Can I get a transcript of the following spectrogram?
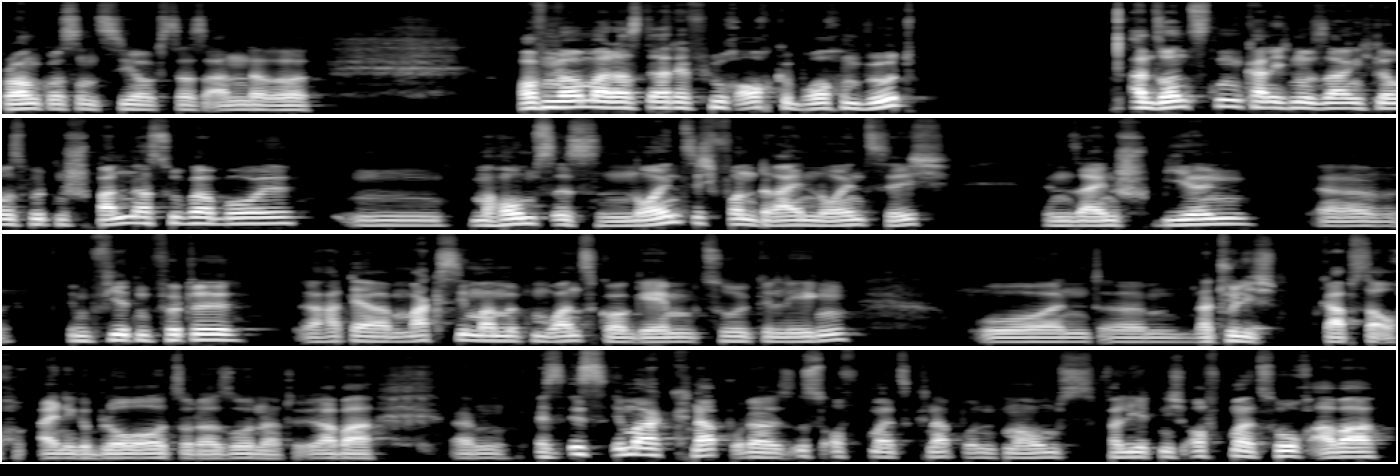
Broncos und Seahawks das andere. Hoffen wir mal, dass da der Fluch auch gebrochen wird. Ansonsten kann ich nur sagen, ich glaube, es wird ein spannender Super Bowl. Mm, Mahomes ist 90 von 93 in seinen Spielen. Äh, Im vierten Viertel hat er maximal mit einem One-Score-Game zurückgelegen. Und ähm, natürlich gab es da auch einige Blowouts oder so, aber ähm, es ist immer knapp oder es ist oftmals knapp und Mahomes verliert nicht oftmals hoch, aber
